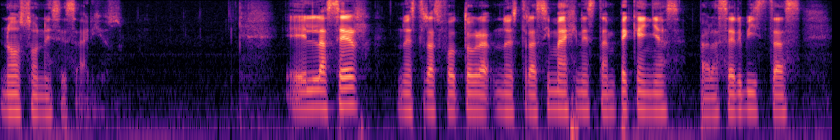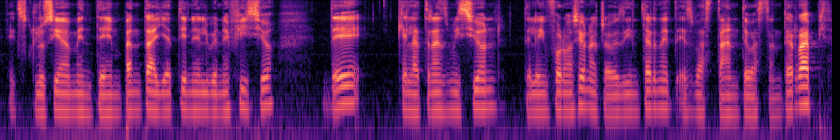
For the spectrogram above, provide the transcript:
no son necesarios. El hacer nuestras, imágenes tan pequeñas para ser vistas exclusivamente en pantalla tiene el beneficio de que la transmisión de la información a través de internet es bastante bastante rápida.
